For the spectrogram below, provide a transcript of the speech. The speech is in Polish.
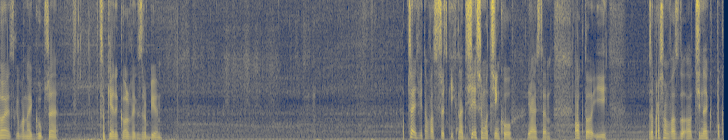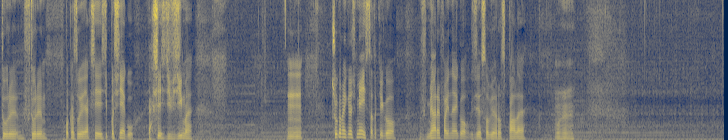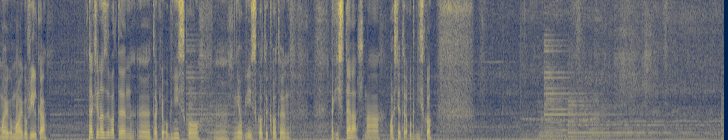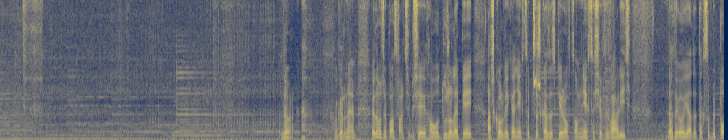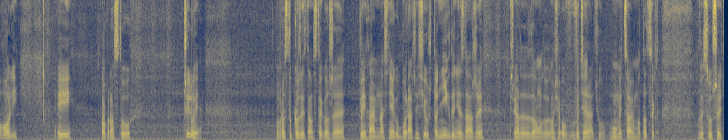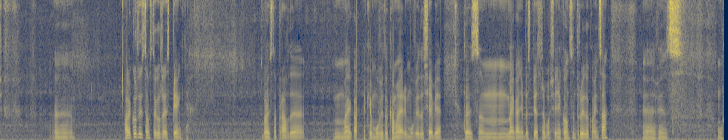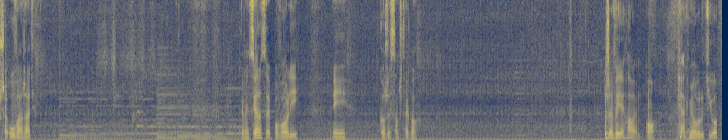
To jest chyba najgłupsze, co kiedykolwiek zrobiłem. Cześć, witam was wszystkich na dzisiejszym odcinku. Ja jestem Okto i zapraszam was do odcinek, po który, w którym pokazuję jak się jeździ po śniegu, jak się jeździ w zimę. Mm, szukam jakiegoś miejsca takiego w miarę fajnego, gdzie sobie rozpalę mm, mojego małego wilka. Jak się nazywa ten y, takie ognisko? Y, nie ognisko, tylko ten taki stelaż na właśnie te ognisko. Dobra, ogarnąłem. Wiadomo, że po asfalcie by się jechało dużo lepiej, aczkolwiek ja nie chcę przeszkadzać kierowcom, nie chcę się wywalić, dlatego jadę tak sobie powoli i po prostu chilluję. Po prostu korzystam z tego, że wyjechałem na śniegu, bo raczej się już to nigdy nie zdarzy. Przyjadę do domu, to będę musiał wycierać, umyć cały motocykl, wysuszyć. Yy, ale korzystam z tego, że jest pięknie. Bo jest naprawdę mega. Jak ja mówię do kamery, mówię do siebie, to jest mm, mega niebezpieczne, bo się nie koncentruję do końca, e, więc muszę uważać. Tak więc jadę sobie powoli i korzystam z tego, że wyjechałem. O, jak mnie obróciło.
